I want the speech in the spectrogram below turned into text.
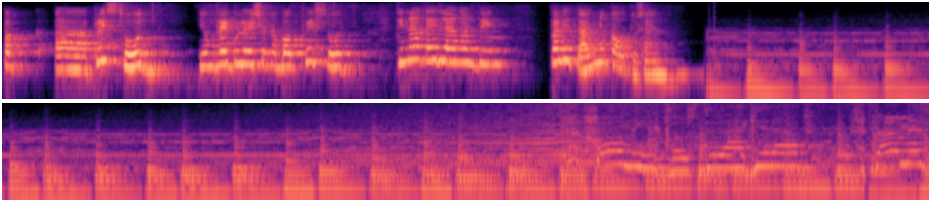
pag, ah, priesthood, yung regulation about priesthood, kinakailangan ding palitan yung kautusan. Hold me close till I get up. Time is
